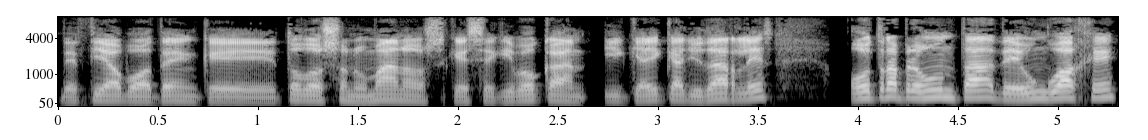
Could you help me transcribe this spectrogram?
Decía Boateng que todos son humanos, que se equivocan y que hay que ayudarles. Otra pregunta de un guaje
